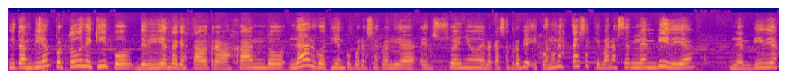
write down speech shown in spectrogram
y también por todo un equipo de vivienda que ha estado trabajando largo tiempo por hacer realidad el sueño de la casa propia y con unas casas que van a ser la envidia, la envidia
